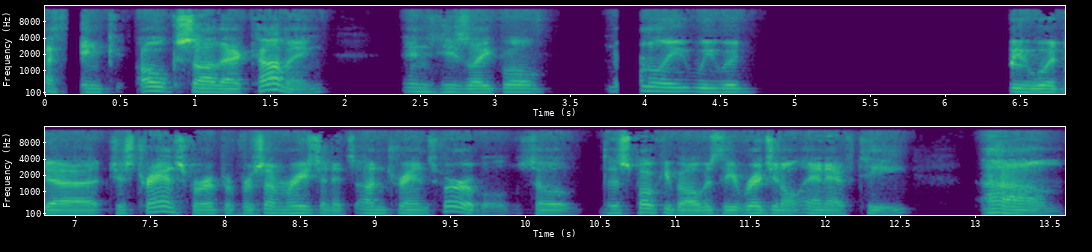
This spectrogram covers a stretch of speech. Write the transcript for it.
I think Oak saw that coming and he's like, Well, normally we would we would uh, just transfer it, but for some reason it's untransferable. So this Pokeball was the original NFT. Um,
